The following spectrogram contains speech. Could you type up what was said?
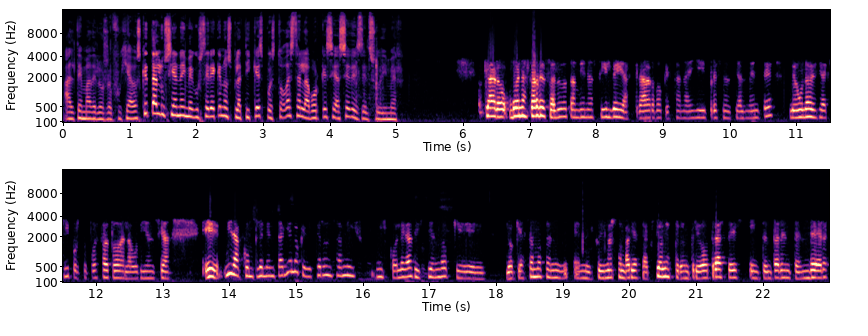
al tema de los refugiados. ¿Qué tal, Luciana? Y me gustaría que nos platiques pues toda esta labor que se hace desde el Sudimer. Claro, buenas tardes. Saludo también a Silvia y a Gerardo que están allí presencialmente. Me uno desde aquí, por supuesto, a toda la audiencia. Eh, mira, complementaría lo que dijeron ya mis, mis colegas diciendo que lo que hacemos en, en el primer son varias acciones, pero entre otras es intentar entender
